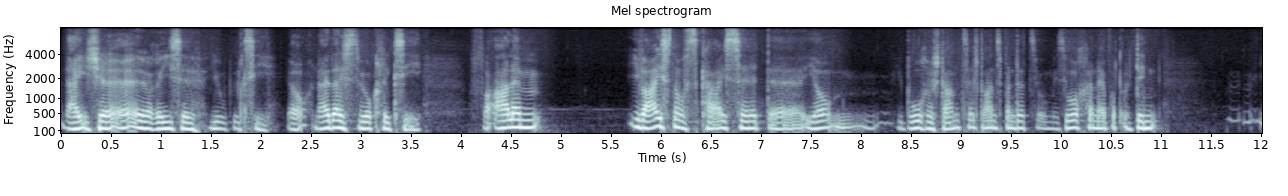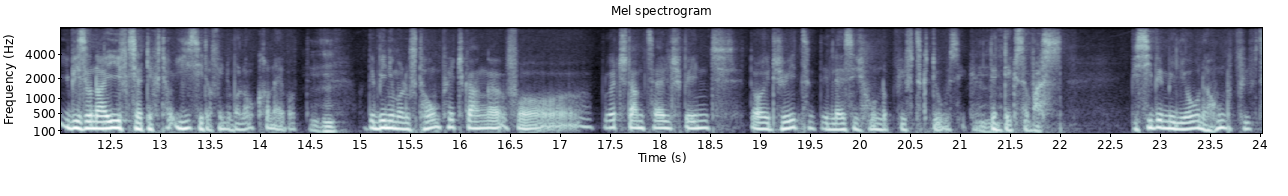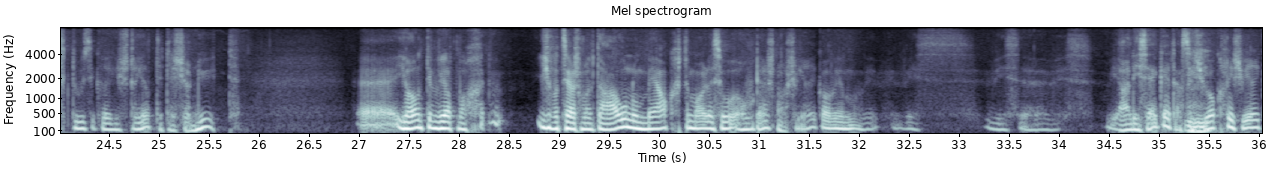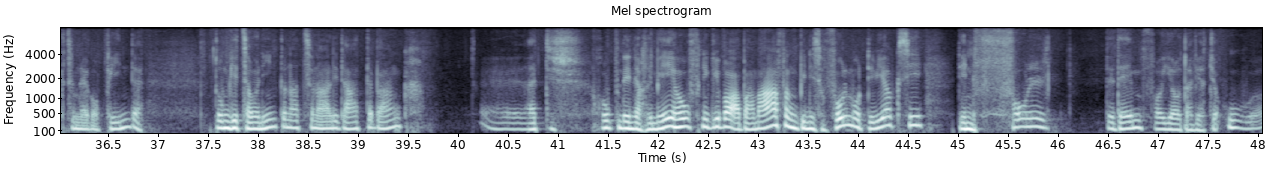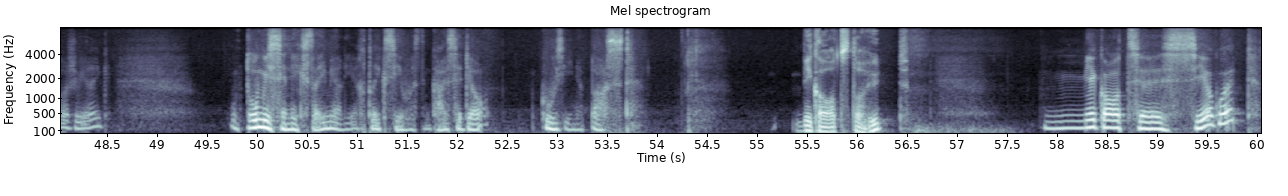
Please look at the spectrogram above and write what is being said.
Nein, es war ein, ein riesiger Jubel. Ja, nein, das war es wirklich. Gewesen. Vor allem, ich weiß noch, was es hat, äh, ja, ich brauche eine Stammzelltransplantation, wir suchen jemanden. Und dann, ich war so naiv, ich dachte, easy, da finden wir locker jemanden. Mhm. Dann bin ich mal auf die Homepage gegangen von Blutstammzellspende hier in der Schweiz und dann lese ich 150'000. Mhm. Dann denke ich so, was? Bei 7 Millionen 150'000 Registrierte, das ist ja nichts. Äh, ja, und dann wird man, ist man zuerst mal down und merkt mal so, oh, das ist noch schwieriger, wie, wie, wie, wie alle sagen. Das mhm. ist wirklich schwierig zum zu finden. Darum gibt es auch eine internationale Datenbank. Äh, da kommt dann ein bisschen mehr Hoffnung über. Aber am Anfang bin ich so voll motiviert gewesen den voll der Dämpfer, ja, das wird ja uh, schwierig. Und darum ist es eine extreme Erleichterung gewesen, was dann heisst, ja, Cousine passt. Wie geht es dir heute? Mir geht es äh, sehr gut.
